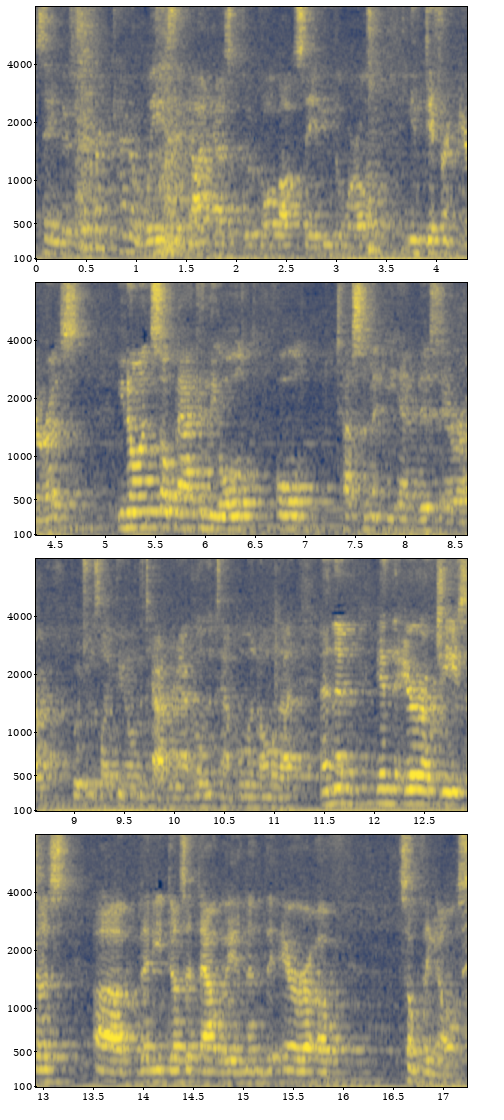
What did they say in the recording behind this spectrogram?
saying there's different kind of ways that God has to go about saving the world in different eras. You know, and so back in the Old Old Testament, he had this era, which was like you know the tabernacle, the temple, and all that. And then in the era of Jesus, uh, then he does it that way. And then the era of something else,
